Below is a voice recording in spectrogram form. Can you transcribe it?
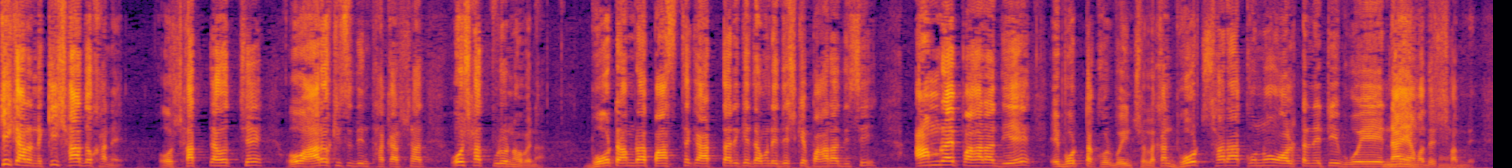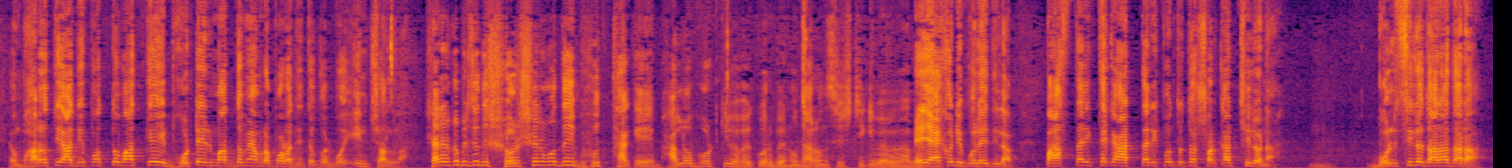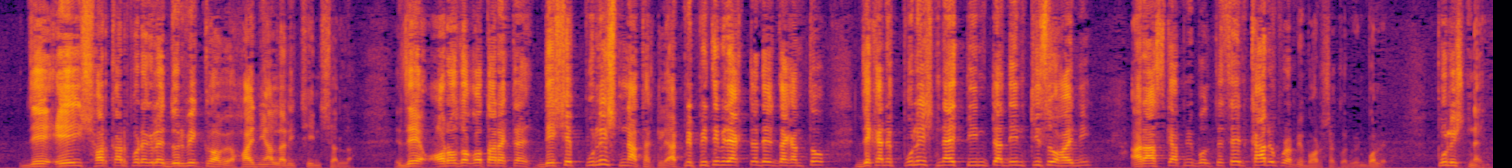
কি কারণে? কি স্বাদ ওখানে? ও স্বাদটা হচ্ছে, ও আরও কিছুদিন থাকার স্বাদ। ও স্বাদ পূরণ হবে না। ভোট আমরা পাঁচ থেকে আট তারিখে যেমন এই দেশকে পাহারা দিছি আমরাই পাহারা দিয়ে এই ভোটটা করব ইনশাল্লাহ। কারণ ভোট ছাড়া কোনো অল্টারনেটিভ ওয়ে নাই আমাদের সামনে। এবং ভারতীয় আধিপত্যবাদকে এই ভোটের মাধ্যমে আমরা পরাজিত করব ইনশাল্লাহ। শাহরিয়ার কবির যদি সর্ষের মধ্যেই ভূত থাকে ভালো ভোট কীভাবে করবেন? উদাহরণ সৃষ্টি কীভাবে হবে? এই এখনই বলে দিলাম পাঁচ তারিখ থেকে আট তারিখ পর্যন্ত তো সরকার ছিল না। বলছিল যারা যারা যে এই সরকার পড়ে গেলে দুর্ভিক্ষ হবে হয়নি আল্লাহর ইচ্ছে ইনশাল্লাহ। যে অরাজকতার একটা দেশে পুলিশ না থাকলে, আপনি পৃথিবীর একটা দেশ দেখান তো, যেখানে পুলিশ নাই, তিনটা দিন কিছু হয়নি। আর আজকে আপনি বলতেছেন, কার উপর আপনি ভরসা করবেন? বলেন। পুলিশ নাই।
